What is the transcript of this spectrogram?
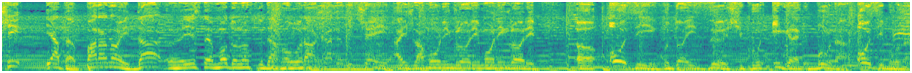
Și iată, Paranoi, da, este modul nostru de a vă ura ca de obicei aici la Morning Glory, Morning Glory. Uh, o zi cu doi Z și cu Y bună, o zi bună.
